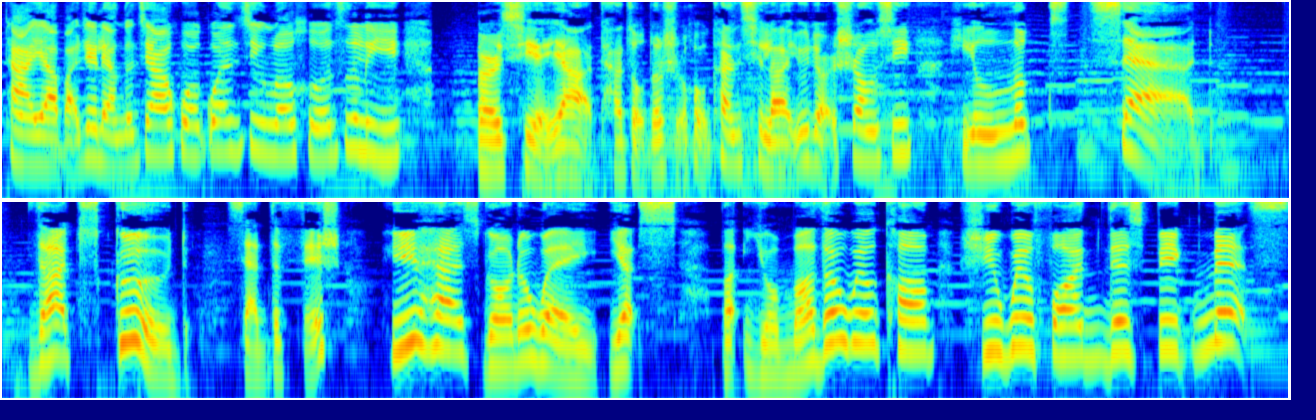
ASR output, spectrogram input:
他呀把这两个家伙关进了盒子里，而且呀，他走的时候看起来有点伤心。He looks sad. That's good, said the fish. He has gone away, yes, but your mother will come. She will find this big mess.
